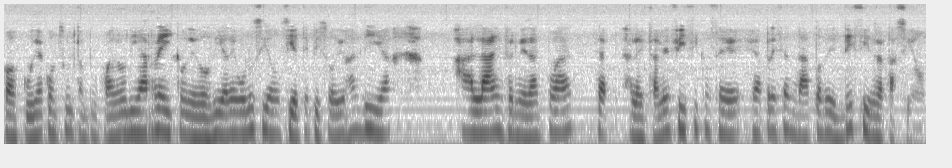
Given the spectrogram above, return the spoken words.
acude a consulta por cuadro diarreico de dos días de evolución, 7 episodios al día, a la enfermedad actual, al examen físico se aprecian datos de deshidratación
